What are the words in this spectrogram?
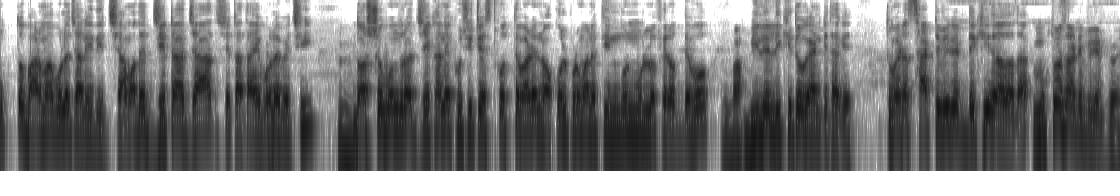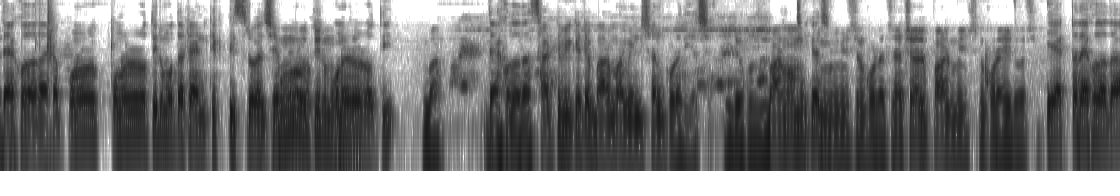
মুক্ত বার্মা বলে চালিয়ে দিচ্ছে। আমাদের যেটা জাত সেটা তাই বলে বেছি। দর্শক বন্ধুরা যেখানে খুশি টেস্ট করতে পারে নকল প্রমাণে তিন গুণ মূল্য ফেরত দেবো। বিলে লিখিত গ্যারান্টি থাকে। তুমি একটা সার্টিফিকেট দেখিয়ে দাও দাদা। মুক্ত সার্টিফিকেট দেখো দাদা এটা পনেরো পনেরো রতির মধ্যে একটা অ্যান্টিক পিস রয়েছে পনেরো রতি। বাহ। দেখো দাদা সার্টিফিকেটে বার্মা মেনশন করে দিয়েছে। দেখুন বার্মা। মেনশন করা আছে। ন্যাচারাল পার্ল মেনশন করাই রয়েছে। এই একটা দেখো দাদা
